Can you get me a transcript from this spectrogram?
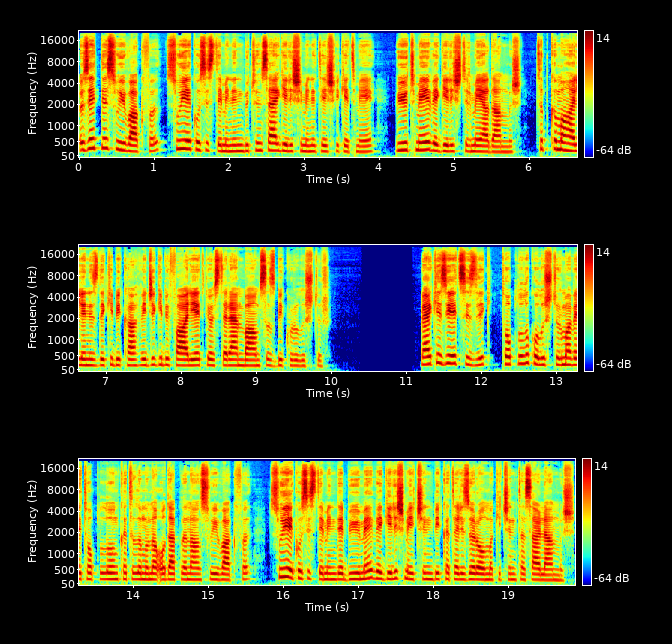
Özetle Sui Vakfı, Sui ekosisteminin bütünsel gelişimini teşvik etmeye, büyütmeye ve geliştirmeye adanmış, tıpkı mahallenizdeki bir kahveci gibi faaliyet gösteren bağımsız bir kuruluştur. Merkeziyetsizlik, topluluk oluşturma ve topluluğun katılımına odaklanan Sui Vakfı, Sui ekosisteminde büyüme ve gelişme için bir katalizör olmak için tasarlanmış.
